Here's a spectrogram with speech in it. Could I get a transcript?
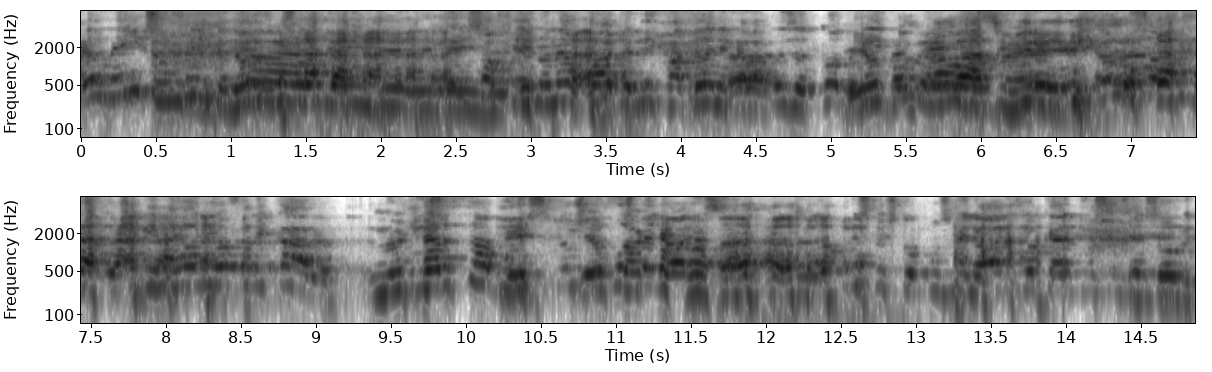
Eu nem sofri, entendeu? Eu não sofri. entendi, Eu entendi. sofri no Neopod ali com a Dani, aquela coisa toda. Eu ali, também. eu- Ah, se vira aí. Eu não sofri. Eu cheguei na reunião e falei, cara, Não quero por saber. isso que eu estou Eu com os melhores. É por isso que eu estou com os melhores eu quero que vocês resolvam.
